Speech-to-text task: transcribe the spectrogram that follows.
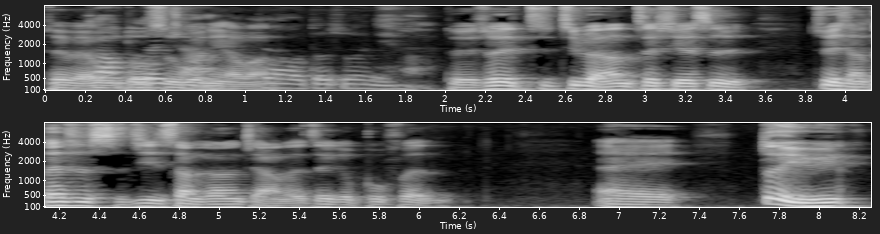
对吧？我都是刚刚不在为你好吧？讲对啊，我都是问你好。对，所以基基本上这些是最常，但是实际上刚刚讲的这个部分，诶，对于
